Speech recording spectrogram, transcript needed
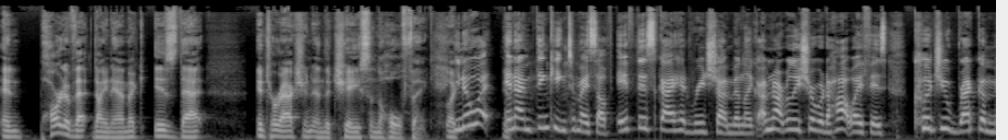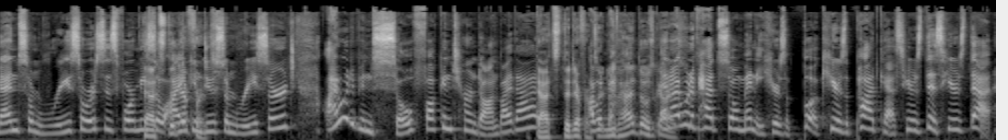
And part of that dynamic is that interaction and the chase and the whole thing. Like, You know what? And I'm thinking to myself, if this guy had reached out and been like, I'm not really sure what a hot wife is, could you recommend some resources for me That's so I can do some research? I would have been so fucking turned on by that. That's the difference. I would- And you've had those guys. And. I would have had so many. Here's a book, here's a podcast, here's this, here's that.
